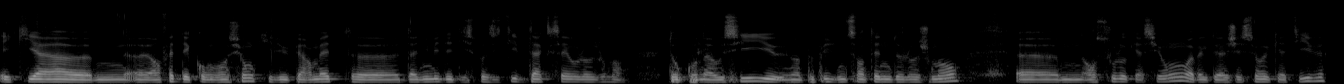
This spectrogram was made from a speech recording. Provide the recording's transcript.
et qui a euh, en fait des conventions qui lui permettent euh, d'animer des dispositifs d'accès au logement. Donc on a aussi un peu plus d'une centaine de logements en sous-location avec de la gestion locative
